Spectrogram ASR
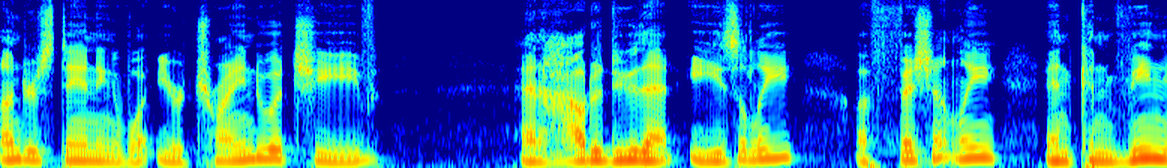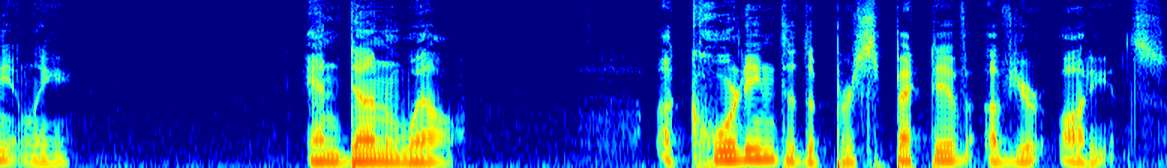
understanding of what you're trying to achieve and how to do that easily, efficiently, and conveniently and done well, according to the perspective of your audience.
